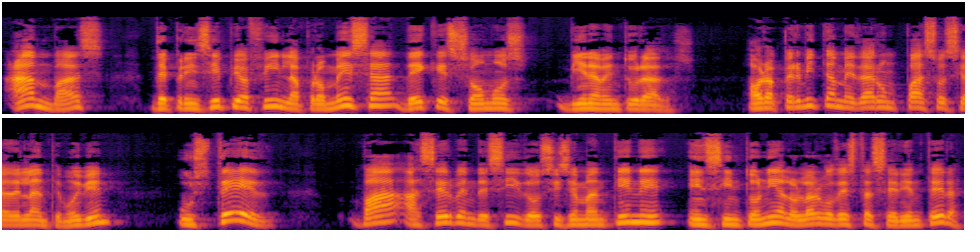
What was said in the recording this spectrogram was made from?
Ambas, de principio a fin, la promesa de que somos bienaventurados. Ahora permítame dar un paso hacia adelante. Muy bien. Usted va a ser bendecido si se mantiene en sintonía a lo largo de esta serie entera.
